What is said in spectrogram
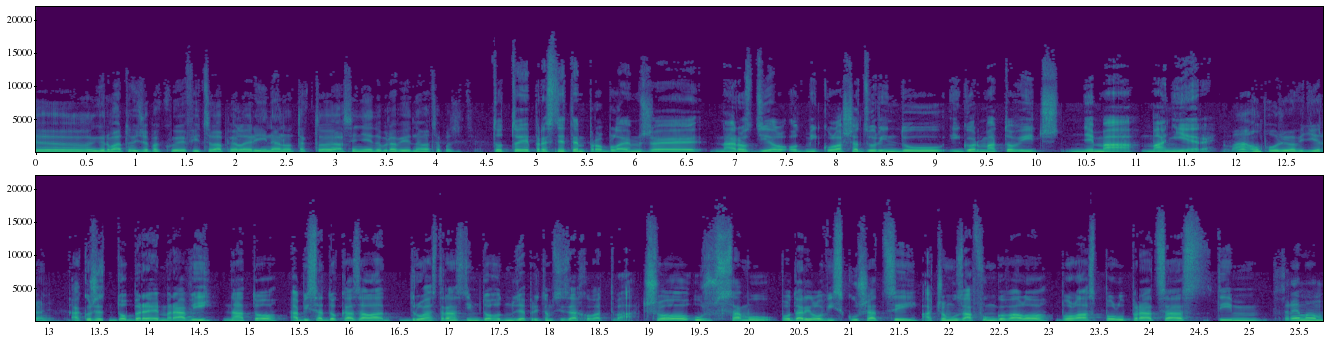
uh, Igor Matovič opakuje Ficova Pelerína, no tak to asi nie je dobrá vyjednávacia pozícia. Toto je presne ten problém, že na rozdiel od Mikuláša Zurindu Igor Matovič nemá maniere. Má, on používa vydieranie. Akože dobré mravy na to, aby sa dokázala druhá strana s ním dohodnúť a pritom si zachovať tvár. Čo už sa mu podarilo vyskúšať si a čo mu zafungovalo, bola spolupráca s tým... Strémom,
